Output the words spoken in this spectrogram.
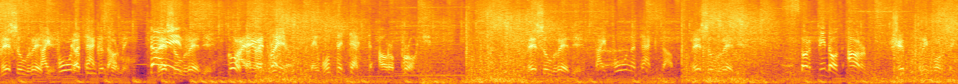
Vessel ready. Typhoon Captain attack confirming. Dive! Vessel ready. Good Fire at pressure. They won't detect our approach. Vessel ready. Typhoon attack sub. Vessel ready. Torpedoes armed. Ship reporting.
